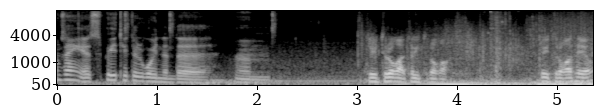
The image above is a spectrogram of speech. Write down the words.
똥쟁이 SPT 들고 있는데 음. 저기 들어가 저기 들어가. 저기 들어가세요.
